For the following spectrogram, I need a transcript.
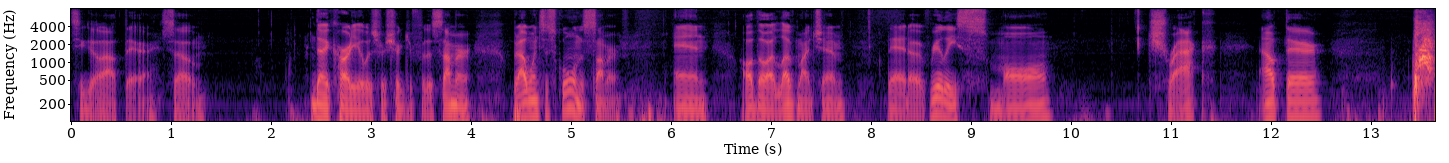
to go out there. So that cardio was restricted for the summer. But I went to school in the summer. And although I loved my gym, they had a really small track out there.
